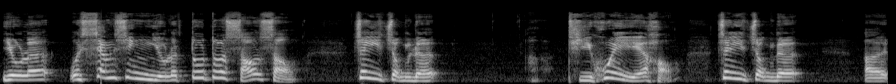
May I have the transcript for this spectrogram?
有了，我相信有了多多少少这一种的啊体会也好，这一种的呃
